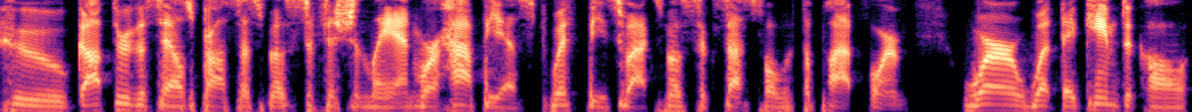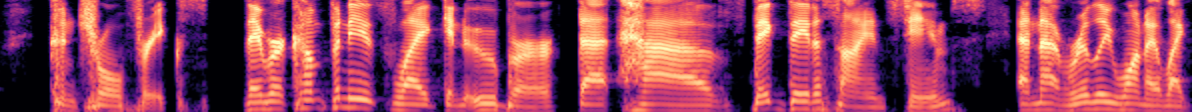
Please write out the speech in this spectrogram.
who got through the sales process most efficiently and were happiest with beeswax, most successful with the platform, were what they came to call control freaks. They were companies like an Uber that have big data science teams and that really want to like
